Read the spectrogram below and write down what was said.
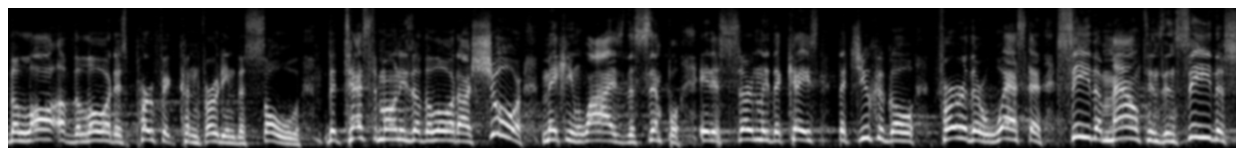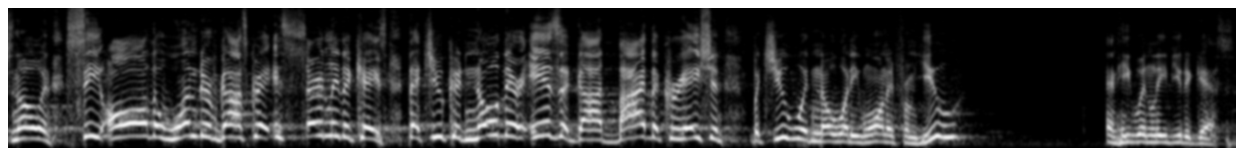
The law of the Lord is perfect, converting the soul. The testimonies of the Lord are sure, making wise the simple. It is certainly the case that you could go further west and see the mountains and see the snow and see all the wonder of God's creation. It's certainly the case that you could know there is a God by the creation, but you wouldn't know what He wanted from you, and He wouldn't leave you to guess.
